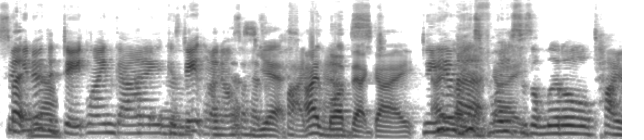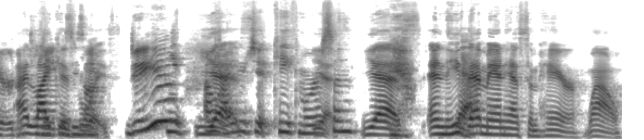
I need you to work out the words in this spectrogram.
so but- you know Yeah. the Dateline guy because Dateline also podcasts. has Yes, a podcast. I love that guy. Do I you? love His voice guy. is a little tired. I to me like 'cause his he's on- voice. do you? Keith, oh, Yes. do too. Keith Morrison. Yes, yes. and he Yeah. that man has some hair. Wow.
